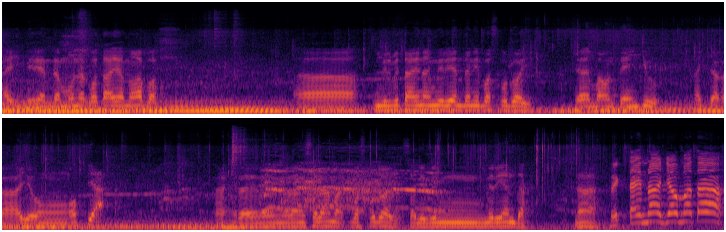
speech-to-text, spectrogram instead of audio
Ay, merienda muna po tayo mga boss. Ah, uh, tayo ng merienda ni Boss Pugoy. Yan, Mountain Dew. At saka yung opya. Ay, maraming maraming salamat Boss Pugoy sa libreng merienda. Na. Break time na, Jow Mata!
